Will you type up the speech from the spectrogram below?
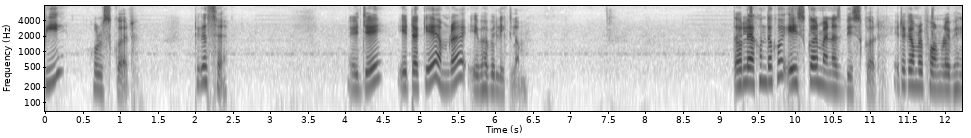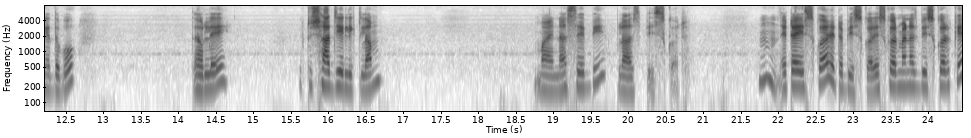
বি হোল স্কোয়ার ঠিক আছে? এই যে এটাকে আমরা এভাবে লিখলাম। তাহলে এখন দেখো a square minus b square এটাকে আমরা ফর্মুলায় ভেঙে দেব। তাহলে একটু সাজিয়ে লিখলাম minus a b plus b square হুম, এটা এ স্কোয়ার এটা b square a square minus b স্কোয়ারকে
